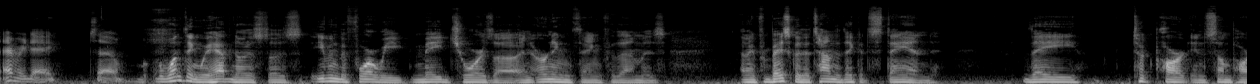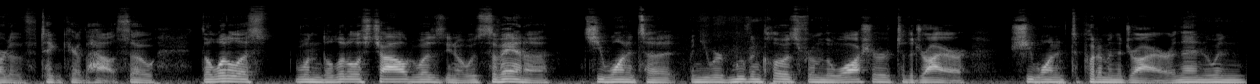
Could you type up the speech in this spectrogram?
every day. So But one thing we have noticed is even before we made chores uh, an earning thing for them is, I mean, from basically the time that they could stand, they took part in some part of taking care of the house. So the littlest when the littlest child was you know was Savannah. She wanted to when you were moving clothes from the washer to the dryer, she wanted to put them in the dryer, and then when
